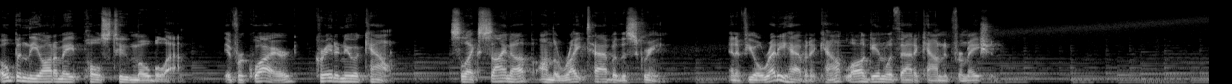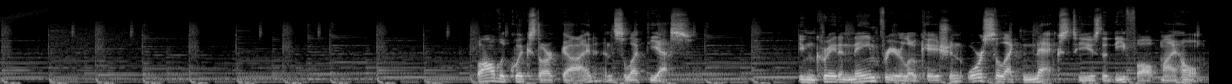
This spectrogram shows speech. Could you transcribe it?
Open the Automate Pulse 2 mobile app. If required, create a new account. Select Sign Up on the right tab of the screen. And if you already have an account, log in with that account information. Follow the Quick Start guide and select Yes. You can create a name for your location or select Next to use the default My Home.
